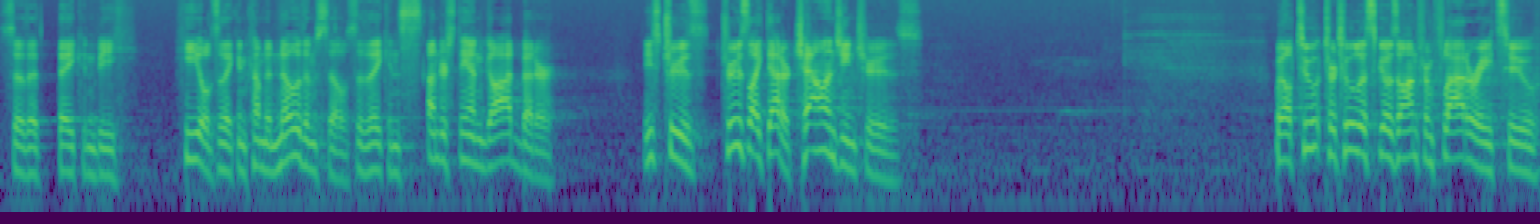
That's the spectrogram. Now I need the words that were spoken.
so that they can be healed, so they can come to know themselves, so they can understand God better. These truths, truths like that, are challenging truths. Well, Tertullus goes on from flattery to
